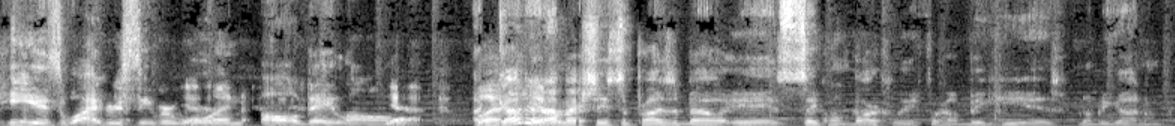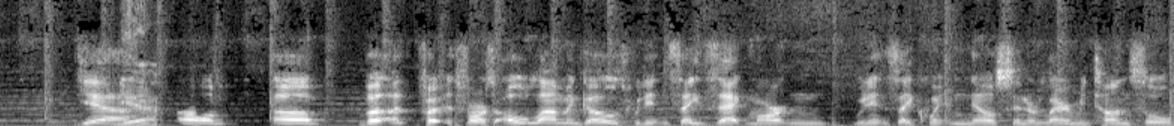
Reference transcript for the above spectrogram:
He is wide receiver yeah. one all day long. Yeah. But, a guy that know, I'm actually surprised about is Saquon Barkley for how big he is. Nobody got him. Yeah. Yeah. Um. Um. But uh, for, as far as old lineman goes, we didn't say Zack Martin. We didn't say Quenton Nelson or Laremy Tunsil.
